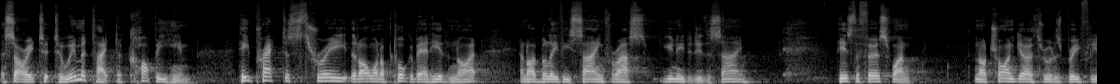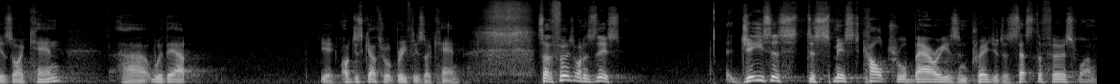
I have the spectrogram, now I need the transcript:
uh, sorry, to, to imitate, to copy him. He practiced three that I want to talk about here tonight, and I believe he's saying for us, you need to do the same. Here's the first one, and I'll try and go through it as briefly as I can uh, without, yeah, I'll just go through it briefly as I can. So the first one is this Jesus dismissed cultural barriers and prejudice. That's the first one.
